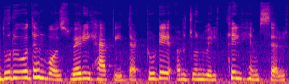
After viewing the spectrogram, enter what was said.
Duryodhan was very happy that today Arjun will kill himself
